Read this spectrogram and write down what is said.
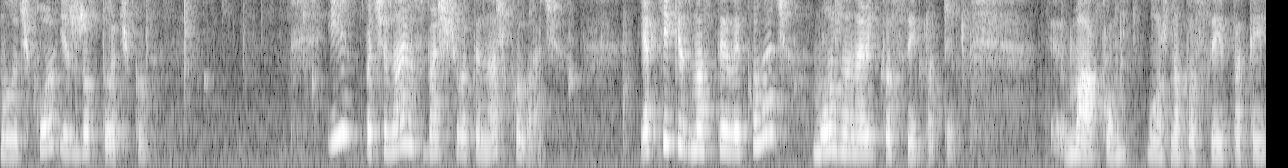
молочко із жовточком. І починаю змащувати наш колач. Як тільки змастили колач, можна навіть посипати. Маком можна посипати,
